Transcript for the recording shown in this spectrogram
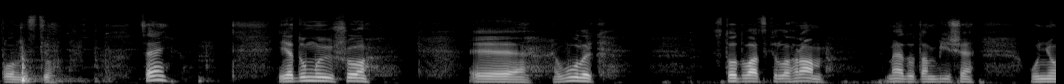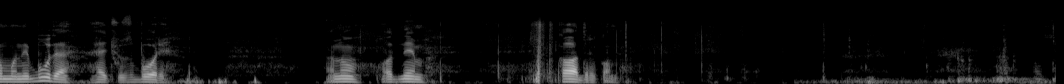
повністю цей. Я думаю, що е, вулик 120 кг, меду там більше у ньому не буде, геть у зборі. А ну, одним кадриком. Ось.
